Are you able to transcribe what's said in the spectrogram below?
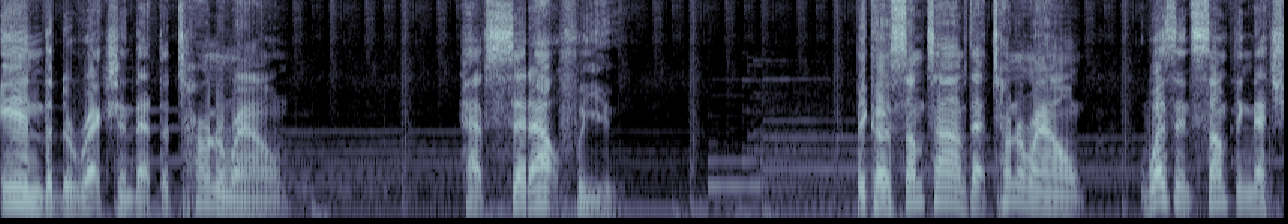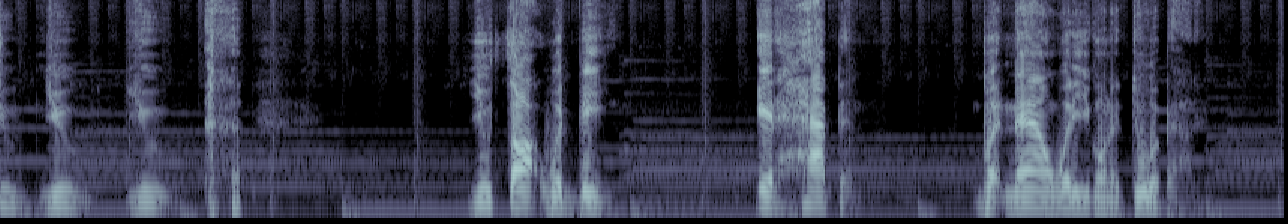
in the direction that the turnaround have set out for you? Because sometimes that turnaround wasn't something that you you you you thought would be. It happened. But now, what are you going to do about it?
